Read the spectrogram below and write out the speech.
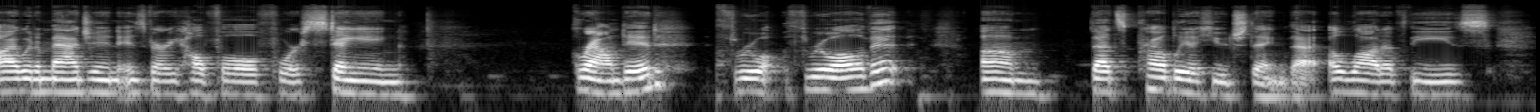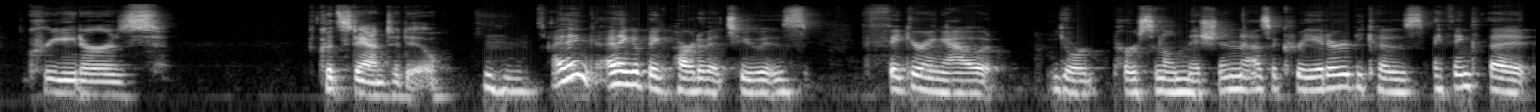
I would imagine is very helpful for staying grounded through through all of it. Um, that's probably a huge thing that a lot of these creators could stand to do. Mm-hmm. I think I think a big part of it too is figuring out your personal mission as a creator because I think that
